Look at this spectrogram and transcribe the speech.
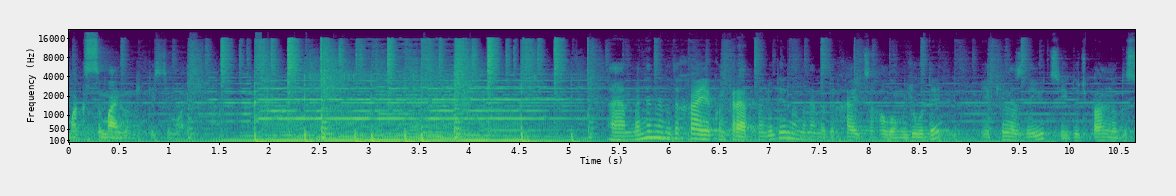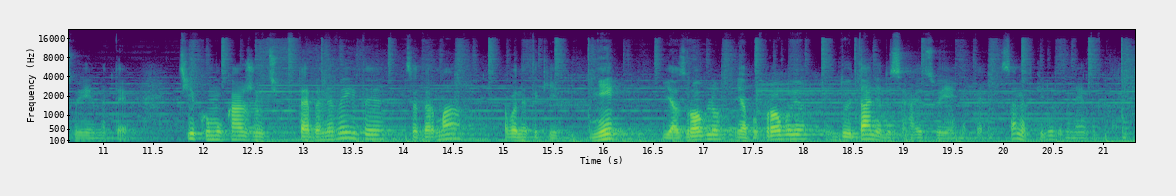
максимальну кількість емоцій. Мене не надихає конкретна людина, мене надихають загалом люди, які не здаються і йдуть певно до своєї мети. Ті, кому кажуть, в тебе не вийде, це дарма, а вони такі ні, я зроблю, я попробую, йдуть далі, досягають своєї мети. Саме такі люди мене надихають.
